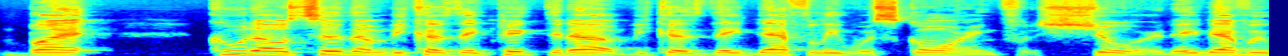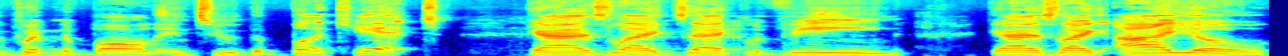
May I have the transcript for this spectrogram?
But kudos to them because they picked it up because they definitely were scoring for sure. They definitely putting the ball into the bucket. Guys like Zach LaVine, guys like Ayo,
